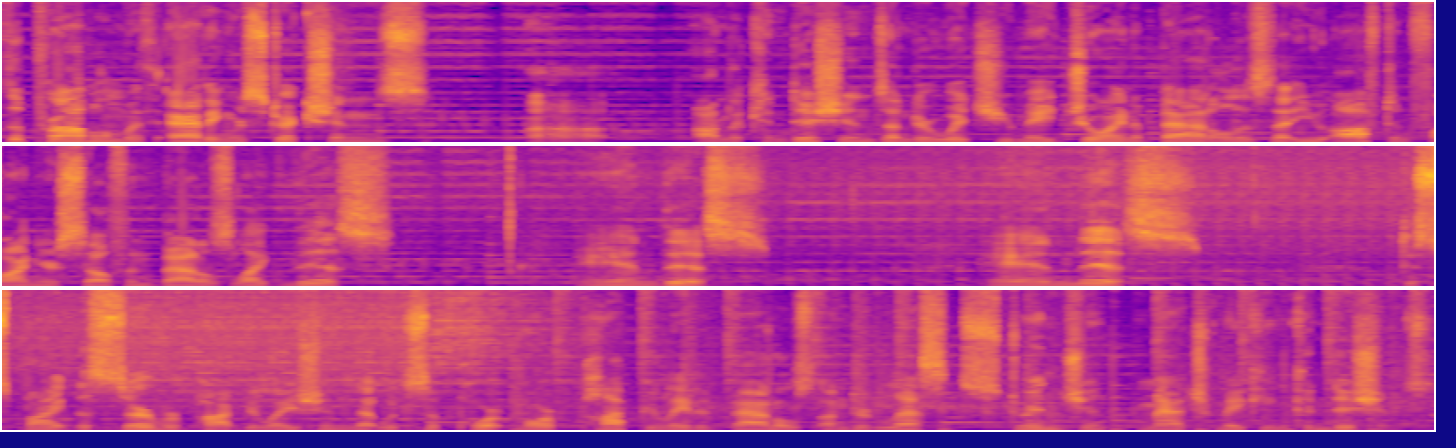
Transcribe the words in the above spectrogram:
The problem with adding restrictions uh, on the conditions under which you may join a battle is that you often find yourself in battles like this, and this, and this, despite a server population that would support more populated battles under less stringent matchmaking conditions.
